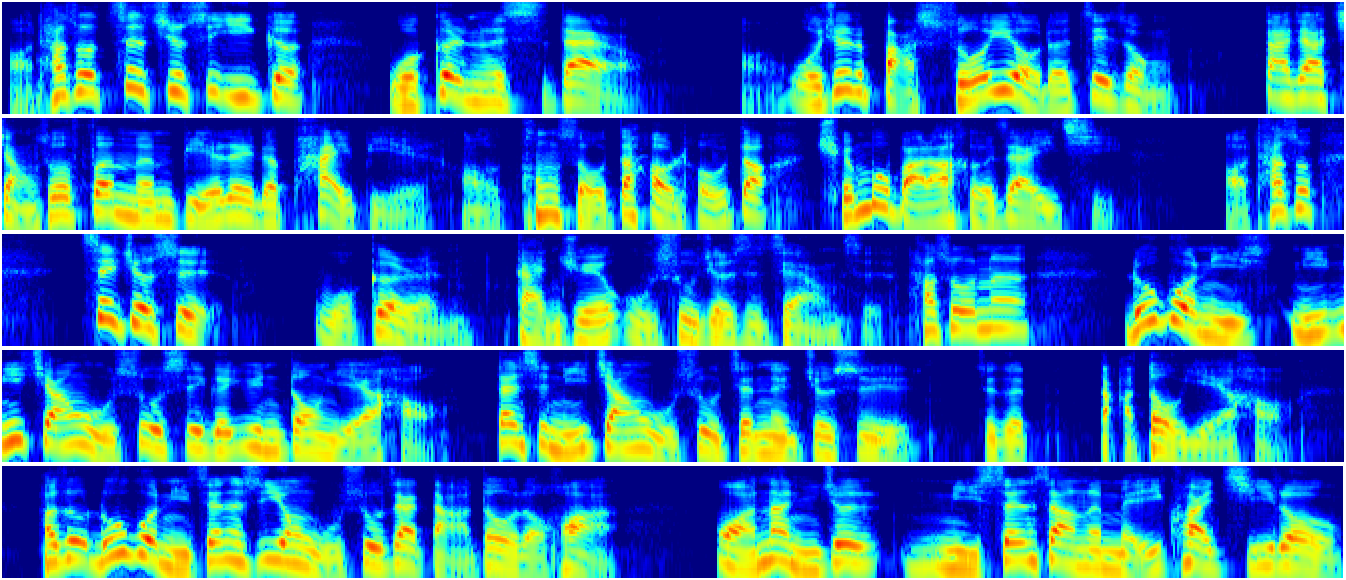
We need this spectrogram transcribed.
哦，他说这就是一个我个人的 style。哦，我就是把所有的这种大家讲说分门别类的派别，哦，空手道、柔道，全部把它合在一起。哦，他说这就是。我个人感觉武术就是这样子。他说呢，如果你你你讲武术是一个运动也好，但是你讲武术真的就是这个打斗也好。他说，如果你真的是用武术在打斗的话，哇，那你就你身上的每一块肌肉、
